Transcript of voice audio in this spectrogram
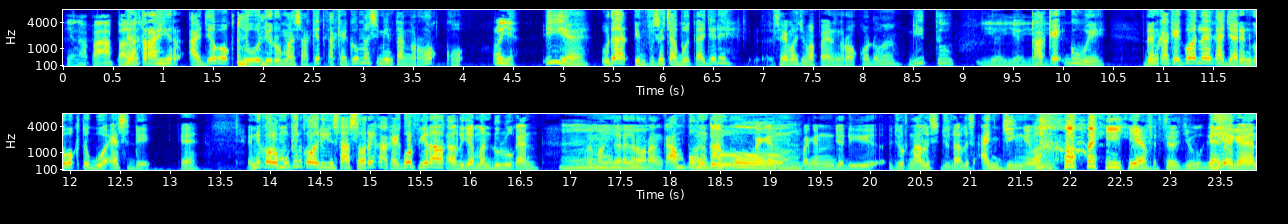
Ya nggak apa-apa dan terakhir aja waktu di rumah sakit kakek gue masih minta ngerokok Oh iya. Iya, udah infusnya cabut aja deh. Saya mah cuma pengen ngerokok doang, gitu. Iya iya iya. kakek gue dan kakek gue adalah yang ngajarin gue waktu gue SD, ya. Ini kalau mungkin kalau di Instastory kakek gue viral kali zaman dulu kan. Hmm. Memang gara-gara orang kampung Orang tuh, kampung. pengen pengen jadi jurnalis jurnalis anjing emang. Oh iya betul juga. iya sih. kan?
